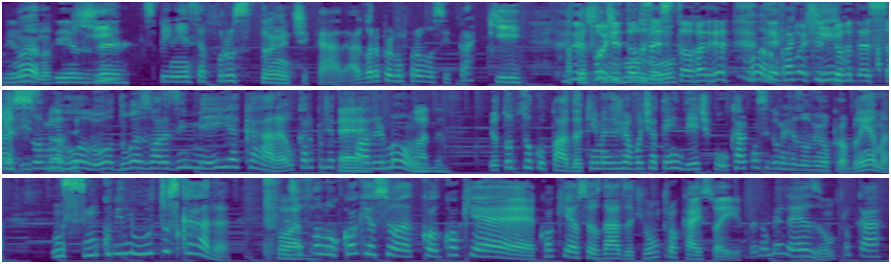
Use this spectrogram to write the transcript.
Meu Mano, Deus, que velho. experiência frustrante, cara. Agora eu pergunto pra você, pra quê? A pessoa Depois me de toda essa enrolou. história, Mano, pra toda A pessoa me história. enrolou duas horas e meia, cara. O cara podia ter É, falado, irmão, Foda. eu tô desocupado aqui, mas eu já vou te atender. Tipo, o cara conseguiu me resolver meu problema em cinco minutos, cara. Foda. só falou, qual que é o seu. Qual, qual que é. Qual que é os seus dados aqui? Vamos trocar isso aí. Eu falei, não, beleza, vamos trocar.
